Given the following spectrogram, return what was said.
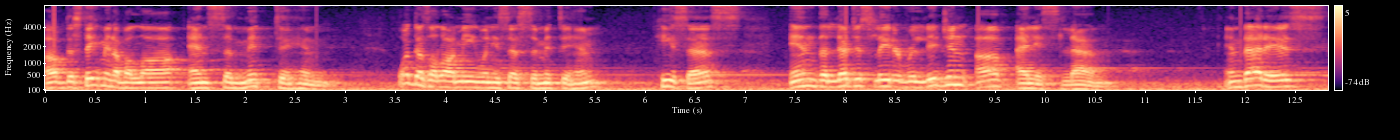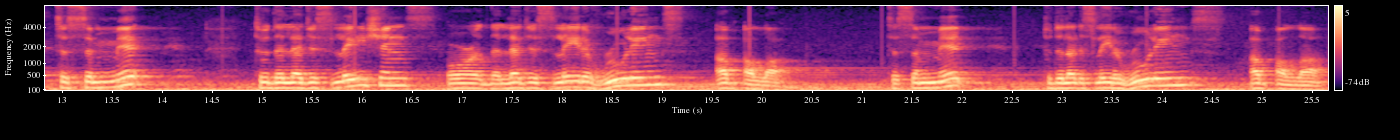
of the statement of Allah and submit to Him. What does Allah mean when He says submit to Him? He says in the legislative religion of Al Islam and that is to submit to the legislations or the legislative rulings of Allah. To submit to the legislative rulings of Allah.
